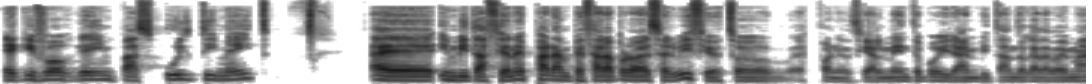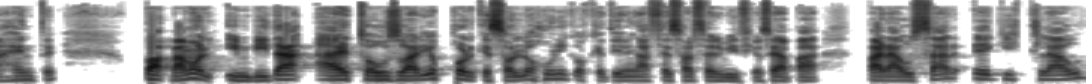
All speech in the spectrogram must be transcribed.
Xbox Game Pass Ultimate, eh, invitaciones para empezar a probar el servicio. Esto exponencialmente pues, irá invitando cada vez más gente. vamos, invita a estos usuarios porque son los únicos que tienen acceso al servicio. O sea, para usar Xcloud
